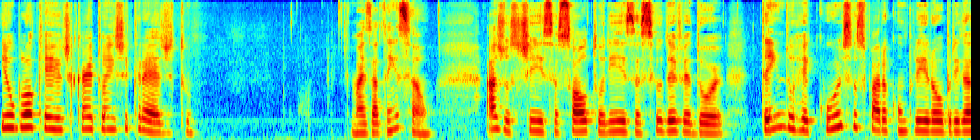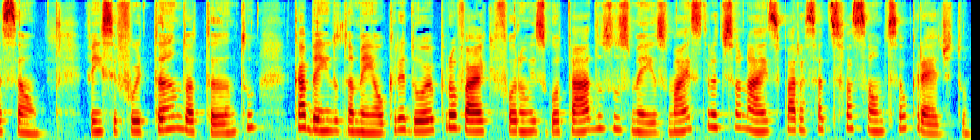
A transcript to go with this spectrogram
e o bloqueio de cartões de crédito. Mas atenção! A Justiça só autoriza se o devedor, tendo recursos para cumprir a obrigação, vem se furtando a tanto, cabendo também ao credor provar que foram esgotados os meios mais tradicionais para a satisfação de seu crédito.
